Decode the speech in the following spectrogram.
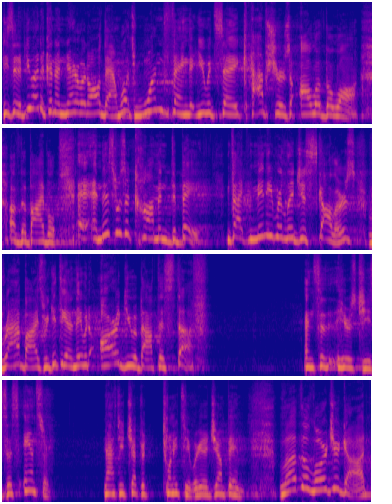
He said, if you had to kind of narrow it all down, what's one thing that you would say captures all of the law of the Bible? And this was a common debate. In fact, many religious scholars, rabbis would get together and they would argue about this stuff. And so here's Jesus' answer. Matthew chapter 22, we're going to jump in. Love the Lord your God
